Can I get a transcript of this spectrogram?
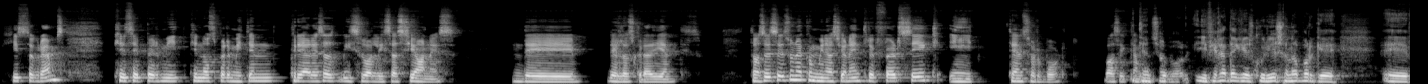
histograms que, se que nos permiten crear esas visualizaciones de, de los gradientes. Entonces es una combinación entre FairSeq y TensorBoard básicamente. Y fíjate que es curioso, ¿no? Porque eh,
